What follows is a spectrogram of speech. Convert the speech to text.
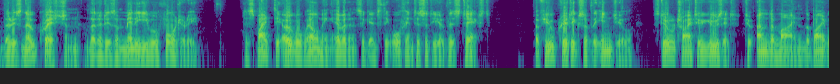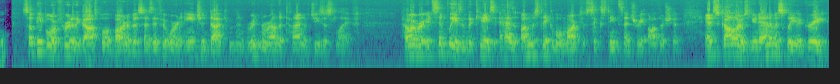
there is no question that it is a medieval forgery. Despite the overwhelming evidence against the authenticity of this text, a few critics of the Injil still try to use it to undermine the Bible. Some people refer to the Gospel of Barnabas as if it were an ancient document written around the time of Jesus' life. However, it simply isn't the case. It has unmistakable marks of 16th century authorship, and scholars unanimously agree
